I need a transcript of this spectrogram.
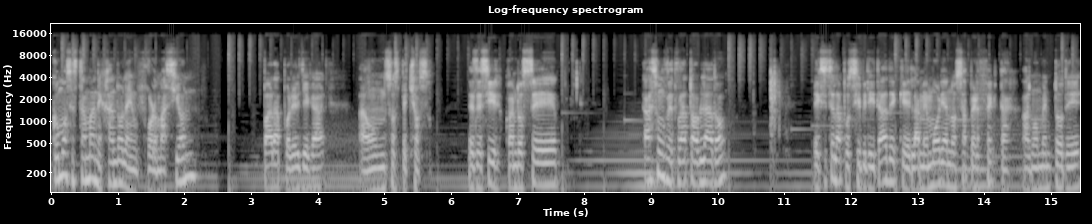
cómo se está manejando la información para poder llegar a un sospechoso. Es decir, cuando se hace un retrato hablado, existe la posibilidad de que la memoria no sea perfecta al momento de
